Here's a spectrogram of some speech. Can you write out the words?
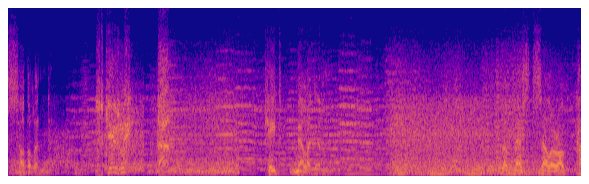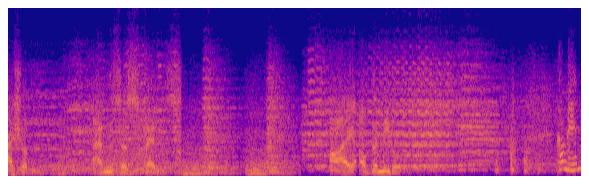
Sutherland. Excuse me? Kate Nelligan. The bestseller of passion and suspense. Eye of the Needle. Come in.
